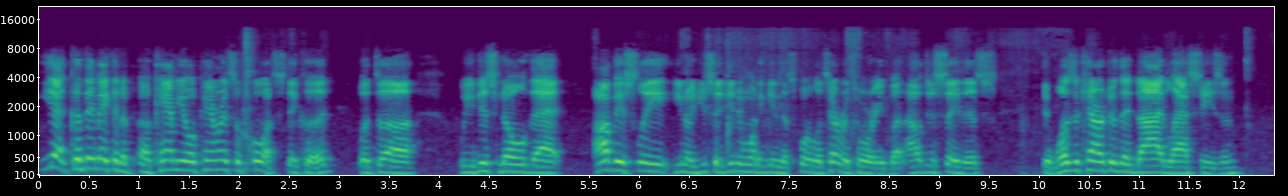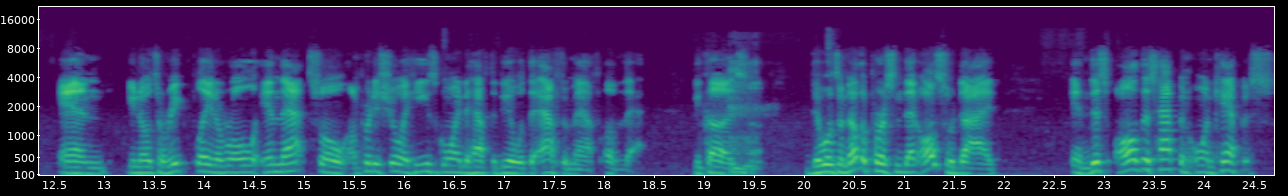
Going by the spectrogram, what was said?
yeah, could they make an, a cameo appearance? Of course they could, but uh, we just know that obviously, you know, you said you didn't want to get into spoiler territory, but I'll just say this: there was a character that died last season and you know Tariq played a role in that, so I'm pretty sure he's going to have to deal with the aftermath of that because there was another person that also died, and this all this happened on campus.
